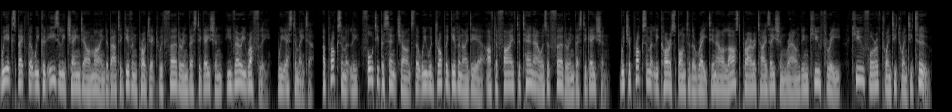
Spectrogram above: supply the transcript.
We expect that we could easily change our mind about a given project with further investigation, e very roughly, we estimate a approximately 40% chance that we would drop a given idea after 5 to 10 hours of further investigation, which approximately correspond to the rate in our last prioritization round in Q3, Q4 of 2022.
